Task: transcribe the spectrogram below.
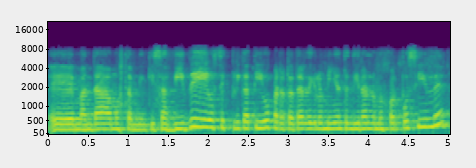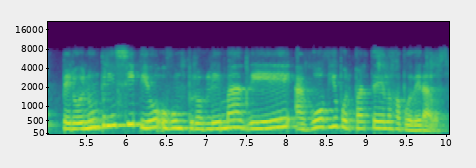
eh, mandábamos también quizás videos explicativos para tratar de que los niños entendieran lo mejor posible, pero en un principio hubo un problema de agobio por parte de los apoderados,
